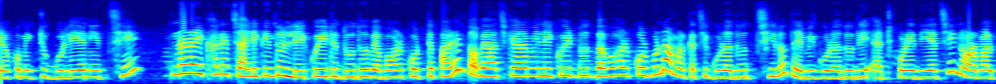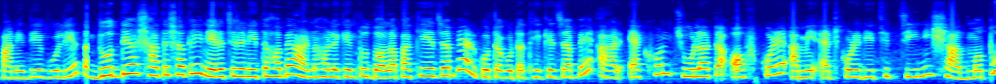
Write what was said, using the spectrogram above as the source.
এরকম একটু গুলিয়ে নিচ্ছি। আপনারা এখানে চাইলে কিন্তু লিকুইড দুধও ব্যবহার করতে পারেন, তবে আজকে আর আমি লিকুইড দুধ ব্যবহার করব না। আমার কাছে গুঁড়া দুধ ছিল, তাই আমি গুঁড়া দুধই অ্যাড করে দিয়েছি। নর্মাল পানি দিয়ে গুলিয়ে দুধ দেওয়ার সাথে সাথেই নেড়ে চেড়ে নিতে হবে, আর না হলে কিন্তু দলা পাকিয়ে যাবে আর গোটা গোটা থেকে যাবে। আর এখন চুলাটা অফ করে আমি অ্যাড করে দিয়েছি চিনি স্বাদ মতো।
